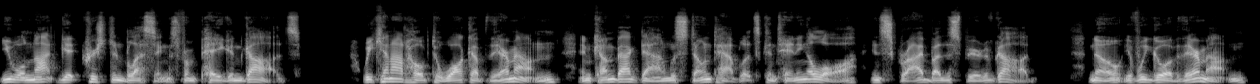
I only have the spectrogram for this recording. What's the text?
You will not get Christian blessings from pagan gods. We cannot hope to walk up their mountain and come back down with stone tablets containing a law inscribed by the Spirit of God. No, if we go up their mountain,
